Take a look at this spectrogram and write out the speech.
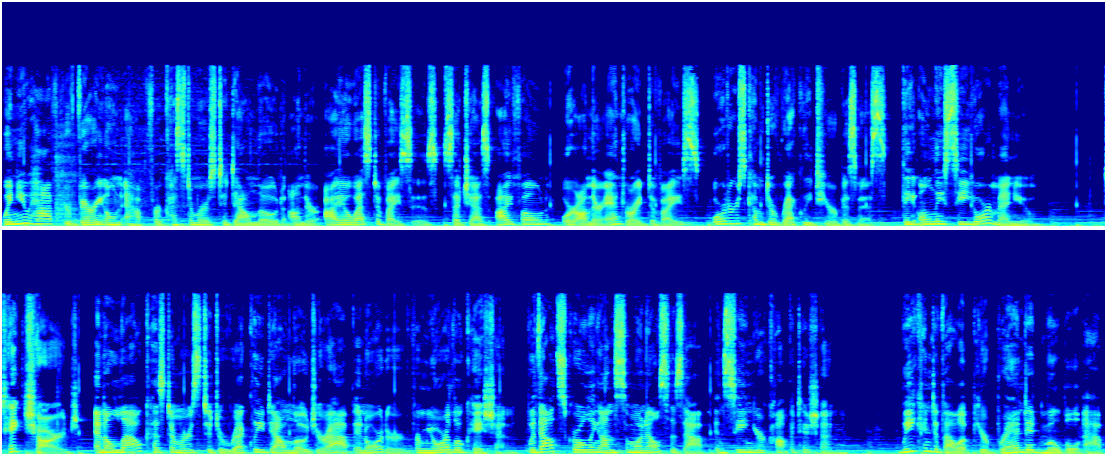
When you have your very own app for customers to download on their iOS devices, such as iPhone, or on their Android device, orders come directly to your business. They only see your menu, Take charge and allow customers to directly download your app and order from your location without scrolling on someone else's app and seeing your competition. We can develop your branded mobile app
